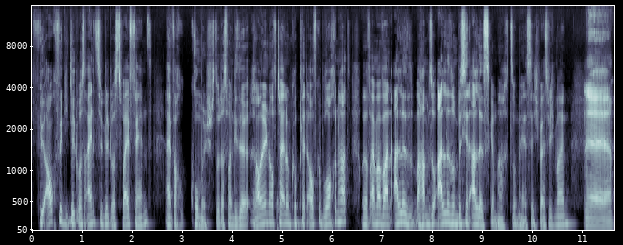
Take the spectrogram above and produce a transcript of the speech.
für auch für die Guild Wars 1 zu Guild Wars 2 Fans einfach komisch, so dass man diese Rollenaufteilung komplett aufgebrochen hat und auf einmal waren alle haben so alle so ein bisschen alles gemacht so mäßig, weißt du, wie ich meine? Ja, ja.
